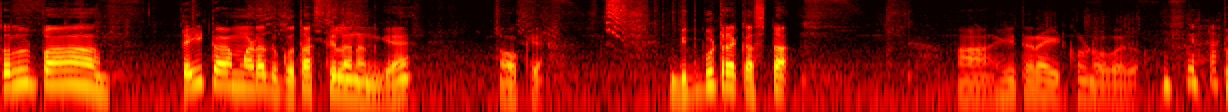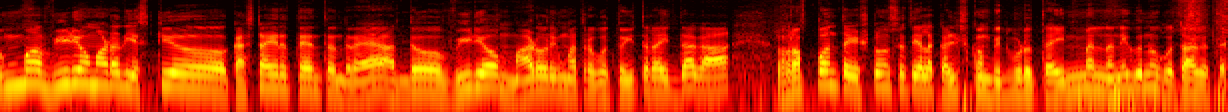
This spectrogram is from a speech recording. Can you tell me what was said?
ಸ್ವಲ್ಪ ಟೈಟ್ ಮಾಡೋದು ಗೊತ್ತಾಗ್ತಿಲ್ಲ ನನಗೆ. ಓಕೆ ಬಿದ್ದುಬಿಟ್ರೆ ಕಷ್ಟ. ಹಾಂ, ಈ ಥರ ಇಟ್ಕೊಂಡು ಹೋಗೋದು. ತುಂಬ ವೀಡಿಯೋ ಮಾಡೋದು ಎಷ್ಟು ಕಷ್ಟ ಇರುತ್ತೆ ಅಂತಂದರೆ ಅದು ವೀಡಿಯೋ ಮಾಡೋರಿಗೆ ಮಾತ್ರ ಗೊತ್ತು. ಈ ಥರ ಇದ್ದಾಗ ರಪ್ ಅಂತ ಎಷ್ಟೊಂದು ಸತಿ ಎಲ್ಲ ಕಳ್ಸ್ಕೊಂಡು ಬಿದ್ದುಬಿಡುತ್ತೆ ಇನ್ಮೇಲೆ ನನಗೂ ಗೊತ್ತಾಗುತ್ತೆ.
